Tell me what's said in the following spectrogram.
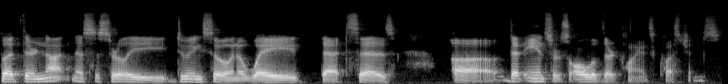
but they're not necessarily doing so in a way that says uh, that answers all of their clients' questions.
